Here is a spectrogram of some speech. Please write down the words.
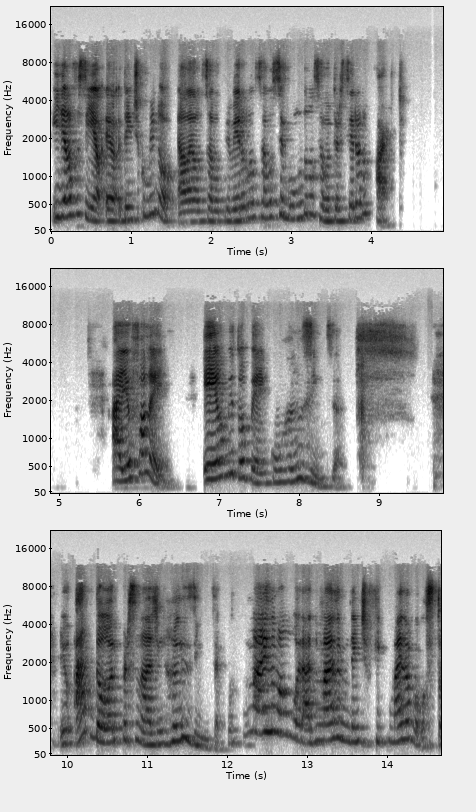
e ela falou assim, eu- eu- a gente combinou, ela lançava o primeiro, lançava o segundo, lançava o terceiro, era o quarto. Aí eu falei, eu me dou bem com Ranzinza. Eu adoro o personagem Ranzinza. Quanto mais eu mal-humorado, mais eu me identifico, mais eu gosto.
